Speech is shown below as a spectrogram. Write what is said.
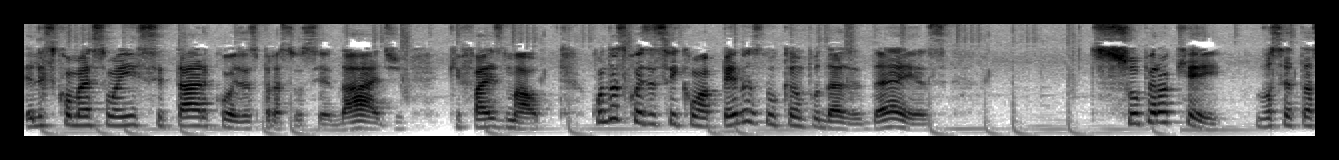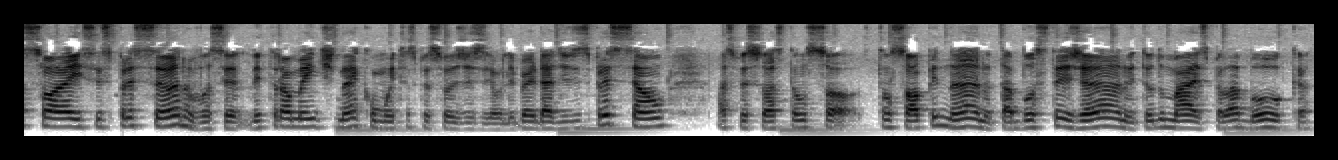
eles começam a incitar coisas para a sociedade que faz mal. Quando as coisas ficam apenas no campo das ideias, super ok você tá só aí se expressando, você literalmente, né, como muitas pessoas diziam, liberdade de expressão, as pessoas estão só, estão só opinando, tá bostejando e tudo mais pela boca.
